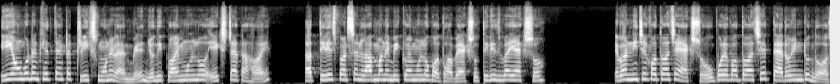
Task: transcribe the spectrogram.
এই অঙ্কটার ক্ষেত্রে একটা ট্রিক্স মনে রাখবে। যদি ক্রয় মূল্য এক্স টাকা হয়, তার তিরিশ পার্সেন্ট লাভ মানে বিক্রয় মূল্য কত হবে? একশো তিরিশ বাই একশো। এবার নিচে কত আছে একশো, উপরে কত আছে তেরো ইন্টু দশ।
